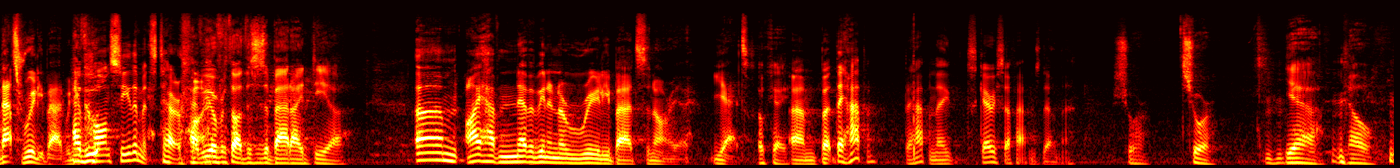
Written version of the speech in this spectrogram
That's really bad. When you you- can't see them, it's terrifying. Have you ever thought this is a bad idea? Um, I have never been in a really bad scenario yet. Okay. Um, but they happen. They happen. They, scary stuff happens down there. Sure. Sure. Yeah. No.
